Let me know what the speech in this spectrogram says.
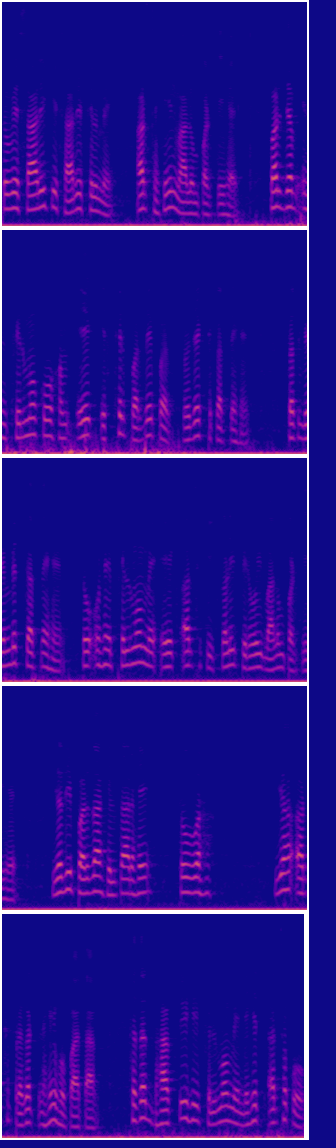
तो वे सारी की सारी फ़िल्में अर्थहीन मालूम पड़ती है। पर जब इन फ़िल्मों को हम एक स्थिर पर्दे पर प्रोजेक्ट करते हैं, प्रतिबिंबित करते हैं तो उन्हें फ़िल्मों में एक अर्थ की कड़ी पिरोई मालूम पड़ती है। यदि पर्दा हिलता रहे तो वह, यह अर्थ प्रकट नहीं हो पाता। सतत भागती ही फ़िल्मों में निहित अर्थ को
